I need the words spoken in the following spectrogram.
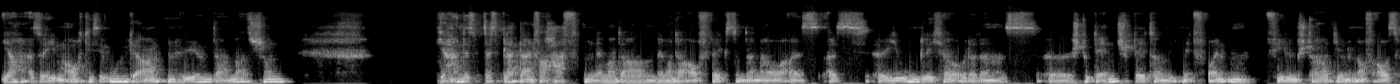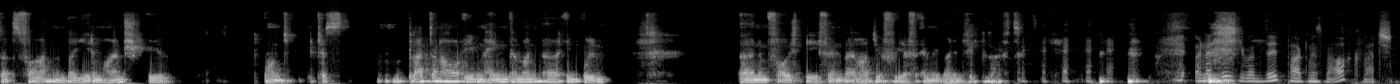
Ja, also eben auch diese ungeahnten Höhen damals schon ja, das, das bleibt einfach haften, wenn man da, wenn man da aufwächst und dann auch als, als äh, Jugendlicher oder dann als äh, Student später mit, mit Freunden viel im Stadion und auf Auswärtsfahrten bei jedem Heimspiel. Und das bleibt dann auch eben hängen, wenn man äh, in Ulm äh, einem VfB-Fan bei Radio Free FM über den Weg läuft. und natürlich über den Wildpark müssen wir auch quatschen.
